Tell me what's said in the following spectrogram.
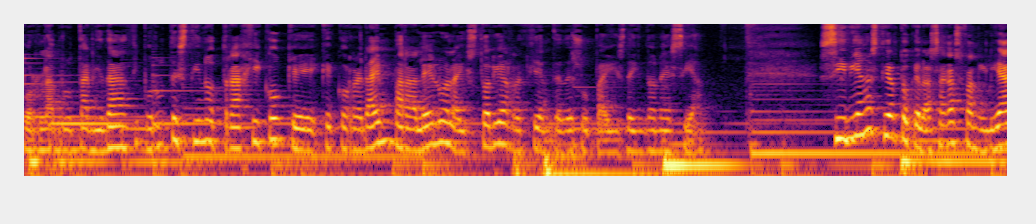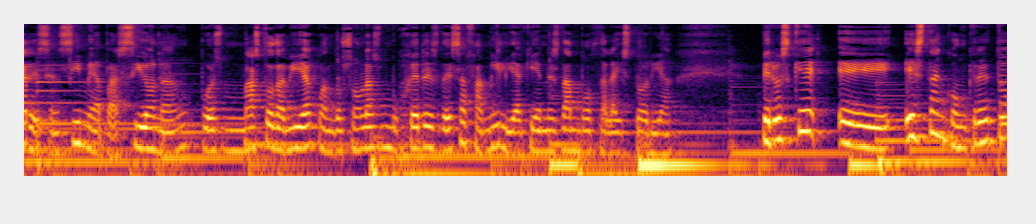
por la brutalidad y por un destino trágico que correrá en paralelo a la historia reciente de su país, de Indonesia. Si bien es cierto que las sagas familiares en sí me apasionan, pues más todavía cuando son las mujeres de esa familia quienes dan voz a la historia. Pero es que eh, esta en concreto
